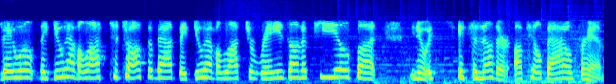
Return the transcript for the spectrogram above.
they will, they do have a lot to talk about. They do have a lot to raise on appeal, but, you know, it's, it's another uphill battle for him.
